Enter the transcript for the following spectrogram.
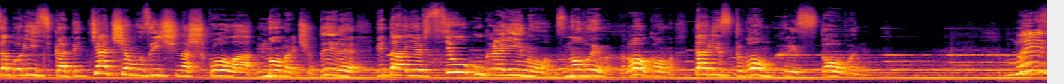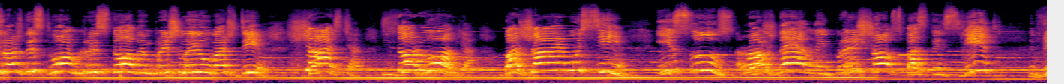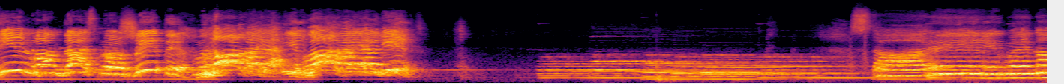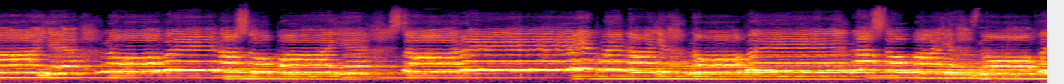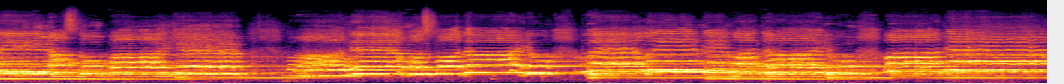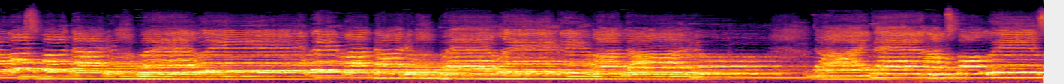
Запорізька дитяча музична школа номер 4 вітає всю Україну з Новим роком та Різдвом Христовим. Ми з Рождеством Христовим прийшли у ваш дім. щастя, will.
